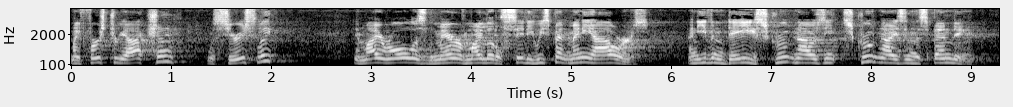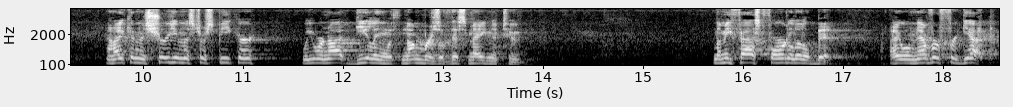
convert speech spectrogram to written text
My first reaction was seriously? In my role as the mayor of my little city, we spent many hours and even days scrutinizing, scrutinizing the spending. And I can assure you, Mr. Speaker, we were not dealing with numbers of this magnitude. Let me fast forward a little bit. I will never forget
